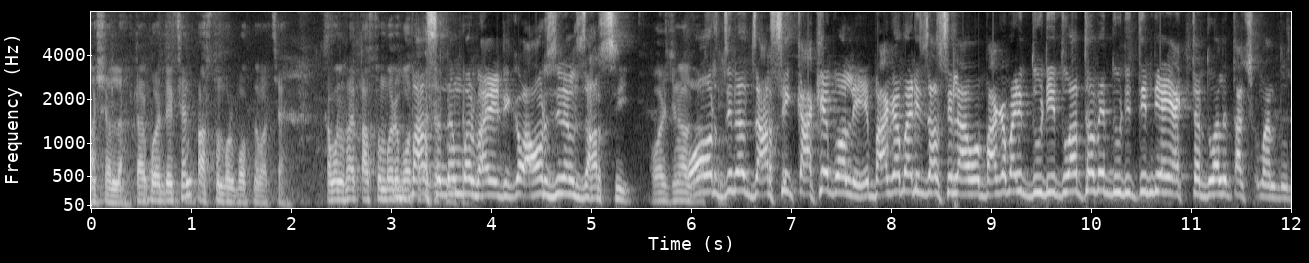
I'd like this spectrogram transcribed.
মাশাল্লাহ তারপরে দেখছেন পাঁচ নম্বর বক্তা বাচ্চা কামাল ভাই পাঁচ নম্বরে পাঁচ নম্বর ভাই এটিকে original jersey original original jersey কাকে বলে? বাগাবাড়ি জার্সি লাও বাগাবাড়ি দুটি দোয়াতে হবে দুটি তিনটি একটা দোয়ালে তার সমান দুধ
